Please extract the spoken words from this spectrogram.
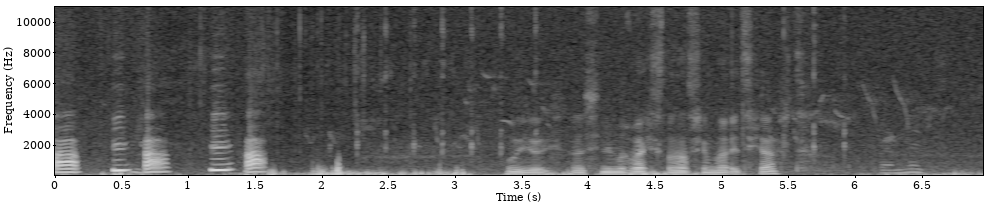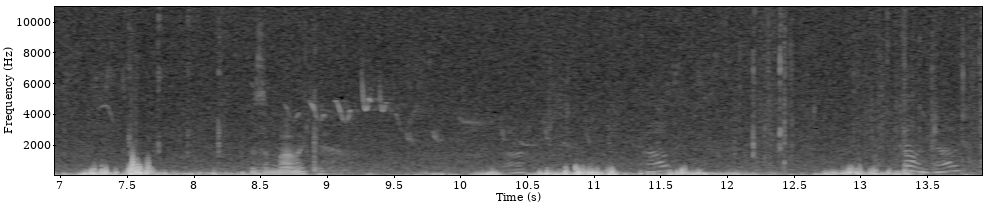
ia, ia, ia. Oei oei, dan is hij niet meer wegstaan als je hem nou uitschuift. Dat is een manneke. Kom dan.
